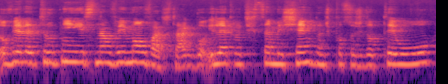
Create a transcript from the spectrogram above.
o wiele trudniej jest nam wyjmować, tak? Bo ilekroć chcemy sięgnąć po coś do tyłu,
